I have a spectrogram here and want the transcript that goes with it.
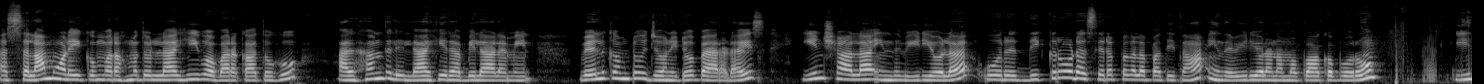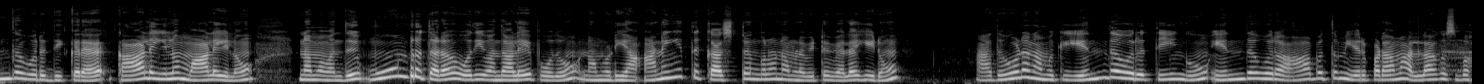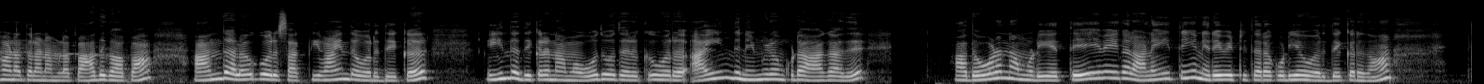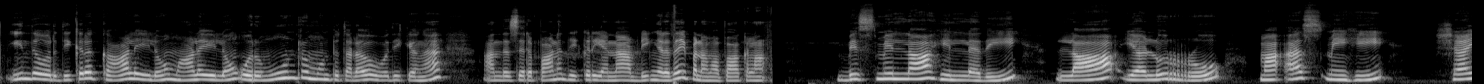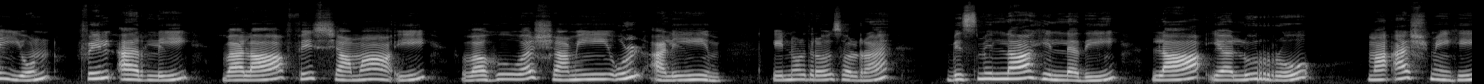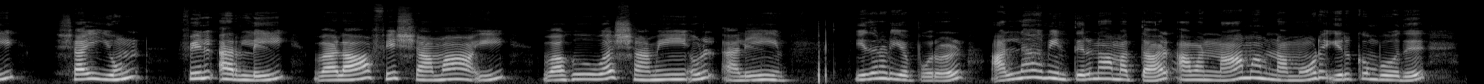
அஸ்ஸலாம் வலைக்கும் வரமத்துல்லாஹி வபரகாத்துஹு. அல்ஹம்துலில்லாஹி ரபில் ஆலமீன். வெல்கம் டு ஜோனிடோ பேரடைஸ் இன்ஷாலா இந்த வீடியோவில் ஒரு திக்கரோட சிறப்புகளை பற்றி தான் இந்த வீடியோவில் நம்ம பார்க்க போகிறோம் இந்த ஒரு திக்கரை காலையிலும் மாலையிலும் நம்ம வந்து மூன்று தடவை ஓதி வந்தாலே போதும். நம்மளுடைய அனைத்து கஷ்டங்களும் நம்மளை விட்டு விலகிடும். அதோடு நமக்கு எந்த ஒரு தீங்கும் எந்த ஒரு ஆபத்தும் ஏற்படாமல் அல்லாஹு சுபகானத்தில் நம்மளை பாதுகாப்பான். அந்த அளவுக்கு ஒரு சக்தி வாய்ந்த ஒரு திக்கர். இந்த திக்கரை நாம் ஓதுவதற்கு ஒரு ஐந்து நிமிடம் கூட ஆகாது. அதோடு நம்முடைய தேவைகள் அனைத்தையும் நிறைவேற்றி தரக்கூடிய ஒரு திக்கர் தான். இந்த ஒரு திக்கரை காலையிலும் மாலையிலும் ஒரு மூன்று மூன்று தடவை ஒதிக்கங்க அந்த சிறப்பான திக்கர் என்ன அப்படிங்கிறத இப்போ நம்ம பார்க்கலாம். பிஸ்மில்லாஹில்லதி லா யலுர்ரு மஅஸ்மிஹி ஷையுன் ஃபில் அர்லி வலா ஃபிஷ் ஷமாயி வஹுவ ஷமீ உல் அலீம். இன்னொரு தடவை சொல்கிறேன் பிஸ்மில்லாஹில்லதி லா யலுர்ரு மஅஷ்மிஹி ஷையுன் ஃபில் அர்லி வலா ஃபிஷ் ஷமாயி வஹுவ ஷமீ உல் அலீம். இதனுடைய பொருள் அல்லாஹ்வின் திருநாமத்தால் அவன் நாமம் நம்மோடு இருக்கும்போது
